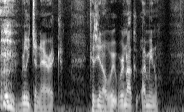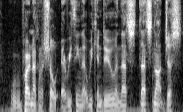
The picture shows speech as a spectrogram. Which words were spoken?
really generic because you know we, are not. I mean, we're probably not going to show everything that we can do, and that's that's not just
